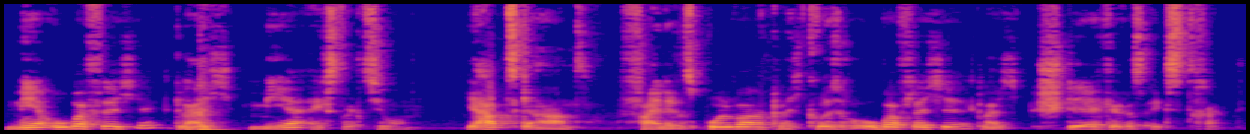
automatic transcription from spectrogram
Mehr Oberfläche gleich mehr Extraktion. Ihr habt's geahnt. Feineres Pulver gleich größere Oberfläche gleich stärkeres Extrakt.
